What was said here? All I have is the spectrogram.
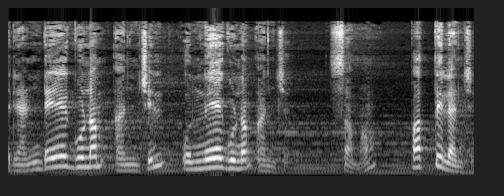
രണ്ടേ ഗുണം അഞ്ചിൽ ഒന്നേ ഗുണം അഞ്ച് സമം പത്തിൽ അഞ്ച്.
